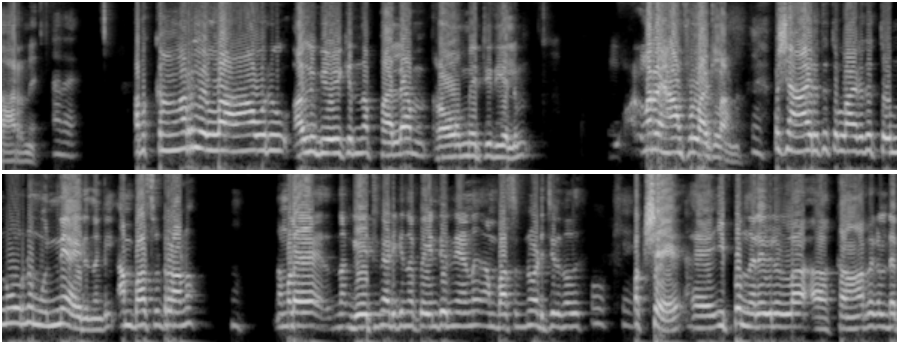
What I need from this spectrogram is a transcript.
കാറിനെ. അപ്പൊ കാറിലുള്ള ആ ഒരു അതിൽ ഉപയോഗിക്കുന്ന പല റോ മെറ്റീരിയലും വളരെ ഹാംഫുൾ ആയിട്ടുള്ളതാണ്. പക്ഷെ ആയിരത്തി തൊള്ളായിരത്തി തൊണ്ണൂറിന് മുന്നേ ആയിരുന്നെങ്കിൽ അംബാസിഡർ ആണ്. നമ്മളെ ഗേറ്റിന് അടിക്കുന്ന പെയിന്റ് തന്നെയാണ് അംബാസഡറിനും അടിച്ചിരുന്നത്. പക്ഷേ ഇപ്പൊ നിലവിലുള്ള കാറുകളുടെ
